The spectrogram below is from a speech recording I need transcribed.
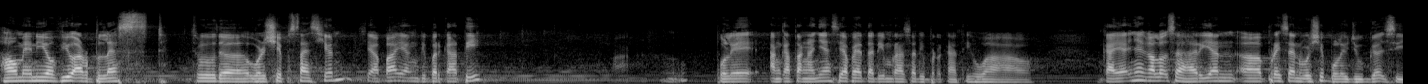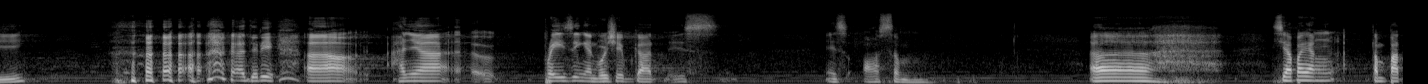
How many of you are blessed through the worship session? Siapa yang diberkati? Boleh angkat tangannya siapa yang tadi merasa diberkati? Wow. Kayaknya kalau seharian uh, praise and worship boleh juga sih. Jadi uh, hanya uh, praising and worship God is is awesome. Uh, siapa yang tempat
